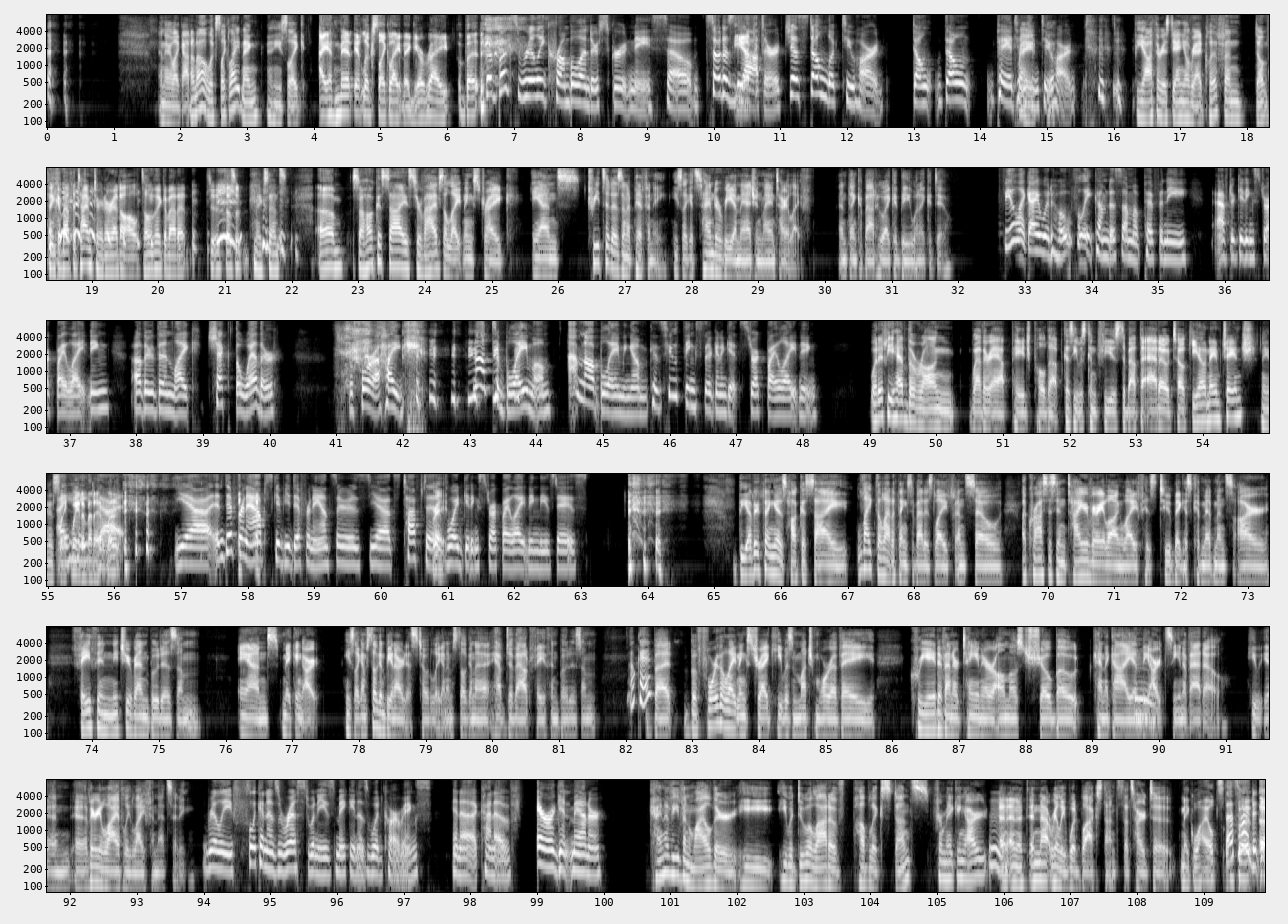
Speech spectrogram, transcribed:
and they're like, "I don't know, it looks like lightning," and he's like, "I admit it looks like lightning. You're right, but." The books really crumble under scrutiny, so so does the Yeah. author. Just don't look too hard. Don't don't pay attention Right. too hard. the author is Daniel Radcliffe, and don't think about the time turner at all. Don't think about it. It doesn't make sense. Um, so Hokusai survives a lightning strike and treats it as an epiphany. He's like, it's time to reimagine my entire life and think about who I could be, what I could do. I feel like I would hopefully come to some epiphany after getting struck by lightning, other than like check the weather before a hike. not to blame them. I'm not blaming them because who thinks they're going to get struck by lightning? What if he had the wrong weather app page pulled up because he was confused about the Edo Tokyo name change? And he was I like, wait a minute. what- Yeah, and different apps give you different answers. Yeah, it's tough to Right. avoid getting struck by lightning these days. The other thing is Hokusai liked a lot of things about his life. And so across his entire very long life, his two biggest commitments are faith in Nichiren Buddhism and making art. He's like, I'm still going to be an artist, totally. And I'm still going to have devout faith in Buddhism. Okay. But before the lightning strike, he was much more of a creative entertainer, almost showboat kind of guy in the Mm. art scene of Edo. He and a very lively life in that city. Really flicking his wrist when he's making his wood carvings in a kind of arrogant manner. kind of even wilder he he would do a lot of public stunts for making art Mm. and, and and not really woodblock stunts that's hard to make wild stunts. That's hard to do.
